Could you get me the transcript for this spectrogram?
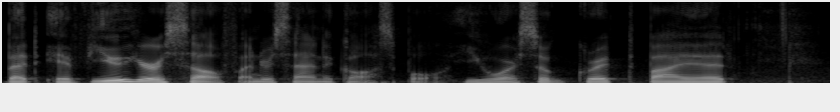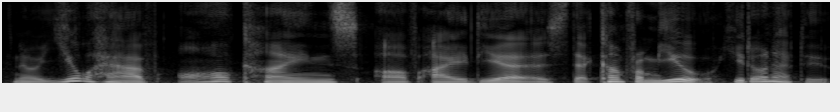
But if you yourself understand the gospel, you are so gripped by it, you know, you'll have all kinds of ideas that come from you. You don't have to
